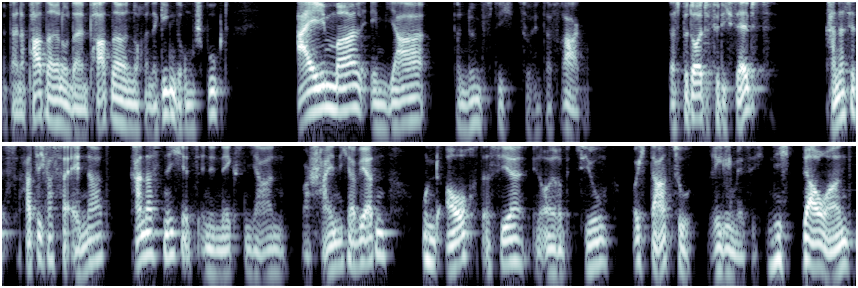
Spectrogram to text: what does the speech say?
mit deiner Partnerin oder deinem Partner noch in der Gegend rumspukt, einmal im Jahr vernünftig zu hinterfragen. Das bedeutet für dich selbst, kann das jetzt, hat sich was verändert? Kann das nicht jetzt in den nächsten Jahren wahrscheinlicher werden? Und auch, dass ihr in eurer Beziehung euch dazu regelmäßig, nicht dauernd,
